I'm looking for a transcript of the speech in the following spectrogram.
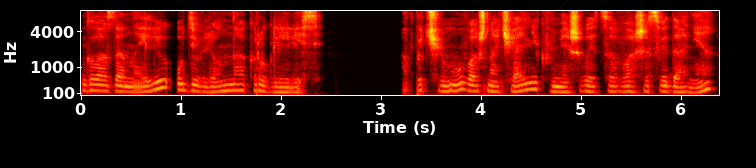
Глаза Нелли удивленно округлились. «А почему ваш начальник вмешивается в ваше свидание?»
